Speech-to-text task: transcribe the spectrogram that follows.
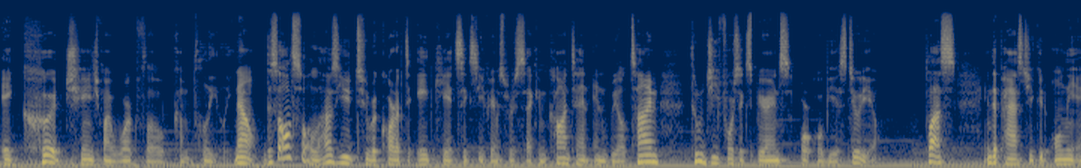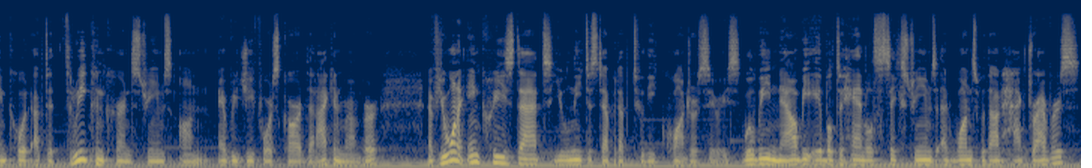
It could change my workflow completely. Now, this also allows you to record up to 8K at 60 frames per second content in real time through GeForce Experience or OBS Studio. Plus, in the past, you could only encode up to three concurrent streams on every GeForce card that I can remember. If you want to increase that, you'll need to step it up to the Quadro series. Will we now be able to handle six streams at once without hack drivers?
